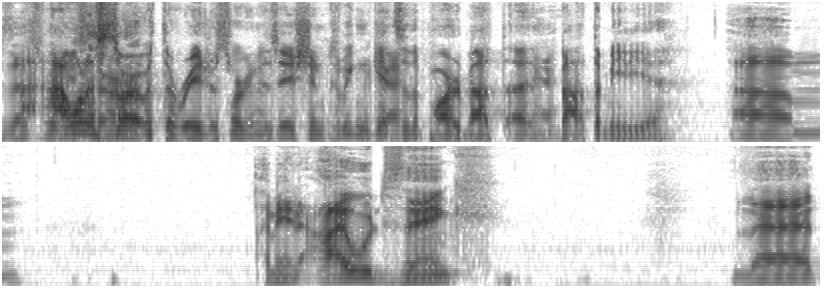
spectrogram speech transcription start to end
That's I, I want to start with the Raiders organization because we can okay. get to the part about the, yeah. about the media. Um, I mean, I would think that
